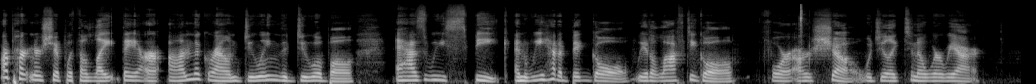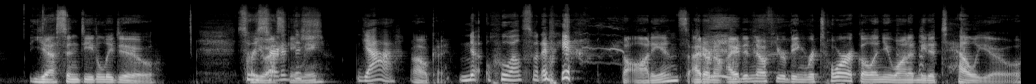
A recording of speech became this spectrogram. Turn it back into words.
our partnership with the Light. They are on the ground doing the doable as we speak. And we had a big goal. We had a lofty goal for our show. Would you like to know where we are? Yes, indeedly do. So Are you asking the me? yeah. Oh, okay. No, who else would I be? The audience? I don't know. I didn't know if you were being rhetorical and you wanted me to tell you.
